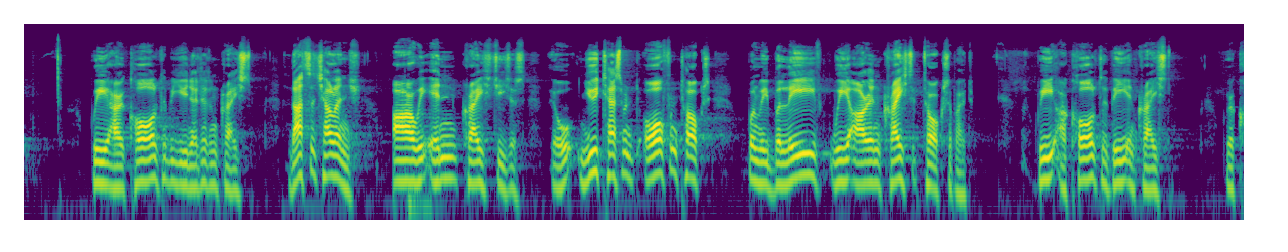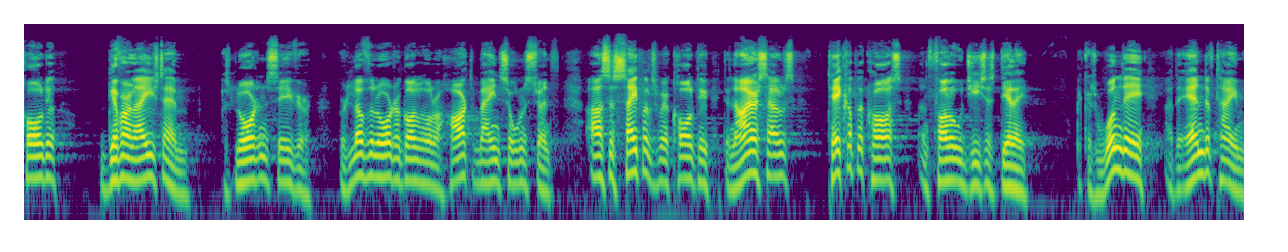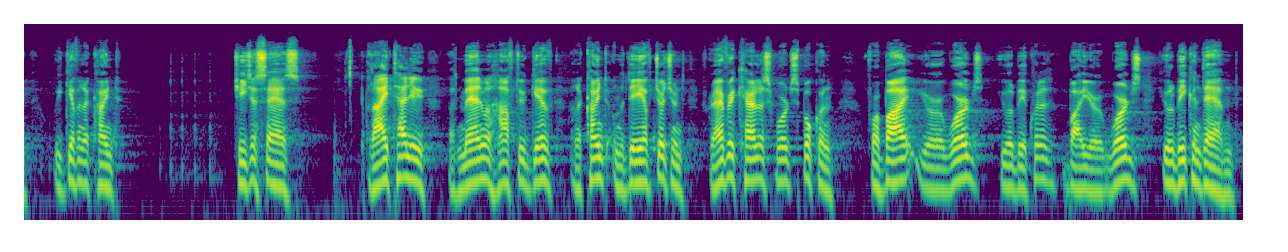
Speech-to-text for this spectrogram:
We are called to be united in Christ. That's the challenge. Are we in Christ Jesus? The New Testament often talks when we believe we are in Christ, it talks about. We are called to be in Christ. We're called to give our lives to Him as Lord and Saviour. We love the Lord our God with all our heart, mind, soul, and strength. As disciples, we're called to deny ourselves, take up the cross, and follow Jesus daily. Because one day, at the end of time, we give an account. Jesus says, But I tell you that men will have to give an account on the day of judgment for every careless word spoken. For by your words you will be acquitted, by your words you will be condemned.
